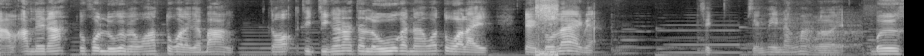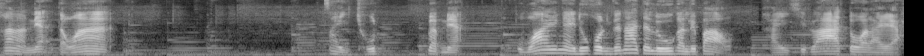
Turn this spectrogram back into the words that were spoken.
3 อันเลยนะ ทุกคนรู้กันไหมว่าตัวอะไรกันบ้าง ก็จริง ๆ ก็น่าจะรู้กันนะว่าตัวอะไรอย่างตัวแรกเนี่ยเสียงเสียงเพลงดังมากเลย เบอร์ขนาดเนี้ยแต่ว่า ใส่ชุดแบบเนี้ย ผมว่ายังไงทุกคนก็น่าจะรู้กันหรือเปล่า ใครคิดว่าตัวอะไรอะ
